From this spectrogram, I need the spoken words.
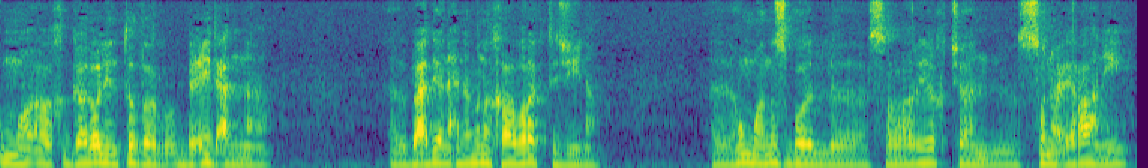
هم قالوا لي انتظر بعيد عنا. بعدين إحنا من نخابرك تجينا. هم نصبوا الصواريخ كان صنع إيراني.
